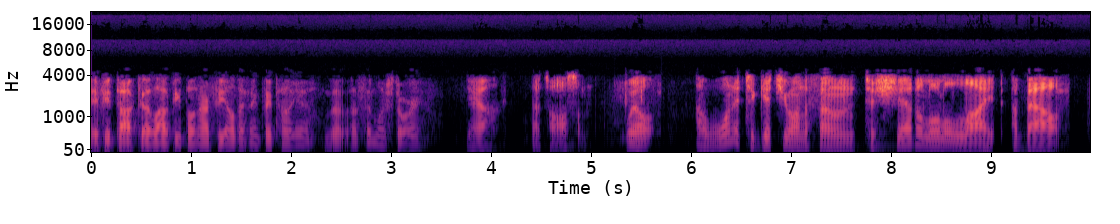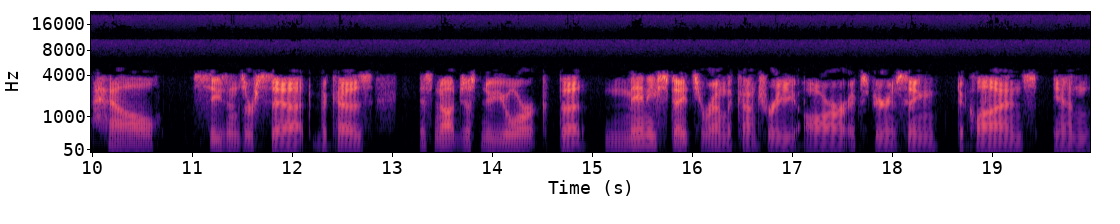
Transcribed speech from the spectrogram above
if you talk to a lot of people in our field, I think they tell you the, a similar story. Yeah, that's awesome. Well, I wanted to get you on the phone to shed a little light about how seasons are set because it's not just New York, but many states around the country are experiencing declines in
